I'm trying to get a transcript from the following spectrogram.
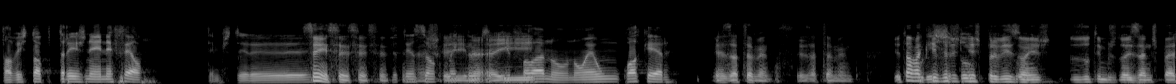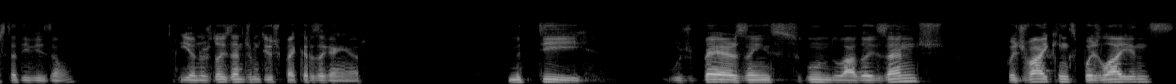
talvez top 3 na NFL. Temos de ter uh, Sim, sim, sim, sim. atenção Acho como é que aí, estamos aqui aí- a falar, não, não é um qualquer. Exatamente, exatamente. Eu estava aqui a ver as tô- minhas previsões dos últimos dois anos para esta divisão. E eu nos dois anos meti os Packers a ganhar. Meti os Bears em segundo há dois anos, depois Vikings, depois Lions,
